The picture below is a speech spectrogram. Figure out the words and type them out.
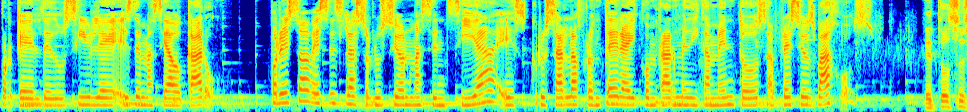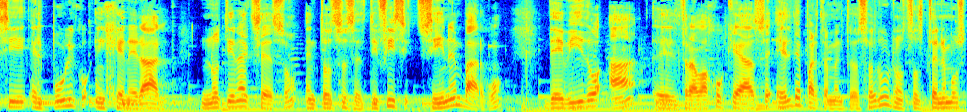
porque el deducible es demasiado caro. Por eso a veces la solución más sencilla es cruzar la frontera y comprar medicamentos a precios bajos. Entonces, si el público en general no tiene acceso, entonces es difícil. Sin embargo, debido a el trabajo que hace el Departamento de Salud, nosotros tenemos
